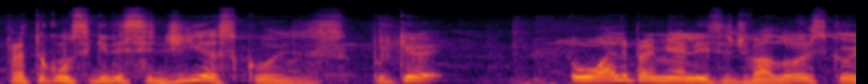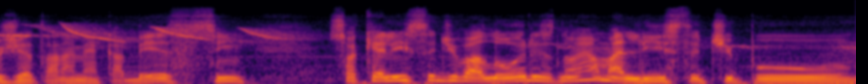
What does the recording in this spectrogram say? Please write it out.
para tu conseguir decidir as coisas. Porque eu olho para minha lista de valores que hoje já está na minha cabeça, assim, só que a lista de valores não é uma lista tipo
